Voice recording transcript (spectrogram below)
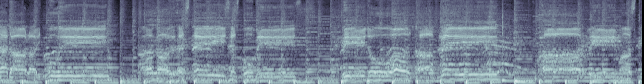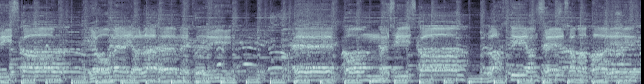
nädalaid, kui aga ühes teises pubis pidu ootab meid. Lahti on seesama paik.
